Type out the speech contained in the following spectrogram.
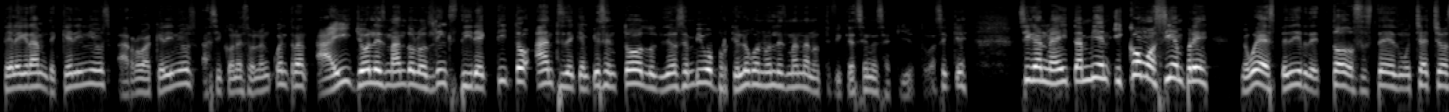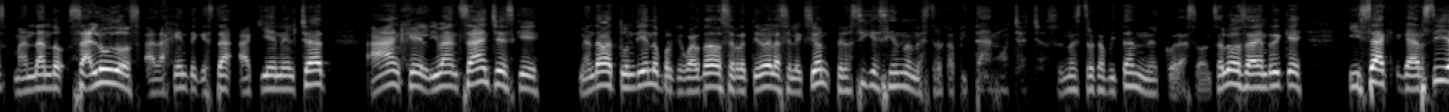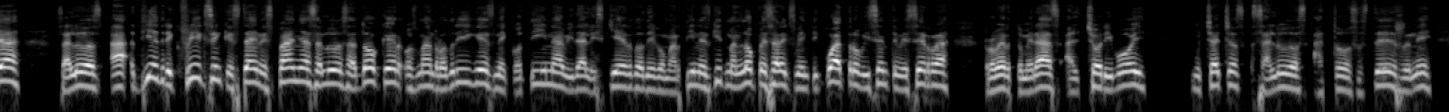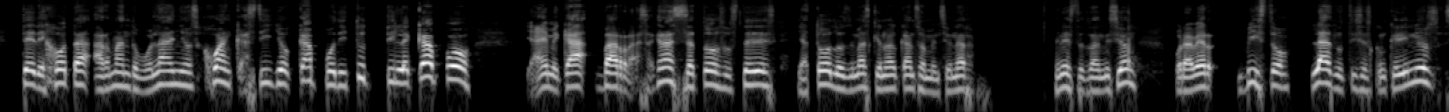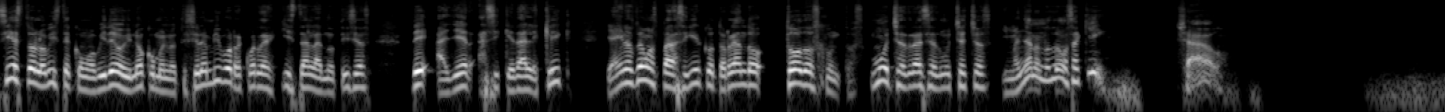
Telegram de Kerry News, arroba Kerry News, así con eso lo encuentran. Ahí yo les mando los links directito antes de que empiecen todos los videos en vivo, porque luego no les manda notificaciones aquí YouTube. Así que síganme ahí también. Y como siempre, me voy a despedir de todos ustedes, muchachos, mandando saludos a la gente que está aquí en el chat. A Ángel, Iván Sánchez, que me andaba tundiendo porque Guardado se retiró de la selección, pero sigue siendo nuestro capitán, muchachos, nuestro capitán en el corazón. Saludos a Enrique Isaac García, saludos a Diedrich Friexen, que está en España, saludos a Docker, Osman Rodríguez, Necotina, Vidal Izquierdo, Diego Martínez, Gitman López, Alex 24, Vicente Becerra, Roberto Meraz, al Chori Boy. Muchachos, saludos a todos ustedes, René TDJ, Armando Bolaños, Juan Castillo, Capo di Tutti Le Capo, y a MK Barraza. Gracias a todos ustedes y a todos los demás que no alcanzo a mencionar en esta transmisión por haber visto las noticias con Keri News. Si esto lo viste como video y no como el noticiero en vivo, recuerda que aquí están las noticias de ayer, así que dale click y ahí nos vemos para seguir cotorreando todos juntos. Muchas gracias muchachos y mañana nos vemos aquí. Chao.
